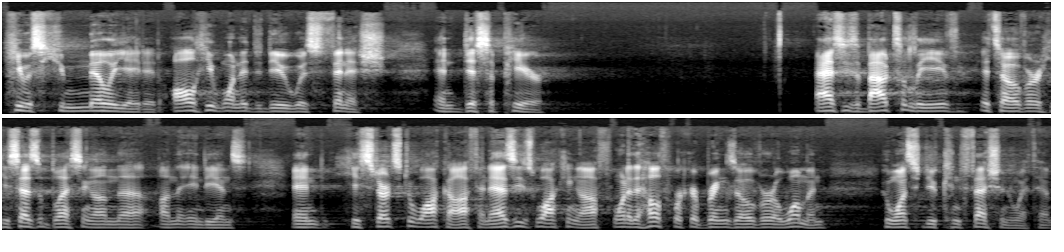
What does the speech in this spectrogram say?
He was humiliated. All he wanted to do was finish and disappear. As he's about to leave, it's over. He says a blessing on the, on the Indians, and he starts to walk off. And as he's walking off, one of the health worker brings over a woman who wants to do confession with him.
